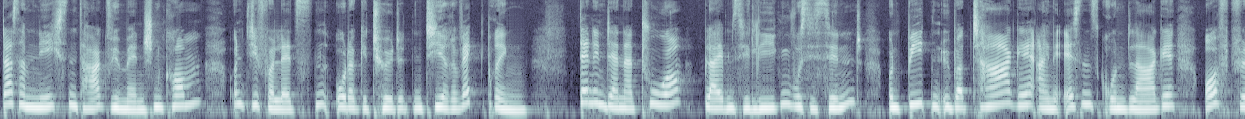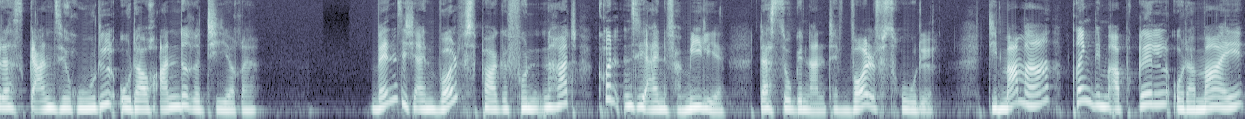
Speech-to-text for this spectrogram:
dass am nächsten Tag wir Menschen kommen und die verletzten oder getöteten Tiere wegbringen. Denn in der Natur bleiben sie liegen, wo sie sind und bieten über Tage eine Essensgrundlage, oft für das ganze Rudel oder auch andere Tiere. Wenn sich ein Wolfspaar gefunden hat, gründen sie eine Familie, das sogenannte Wolfsrudel. Die Mama bringt im April oder Mai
